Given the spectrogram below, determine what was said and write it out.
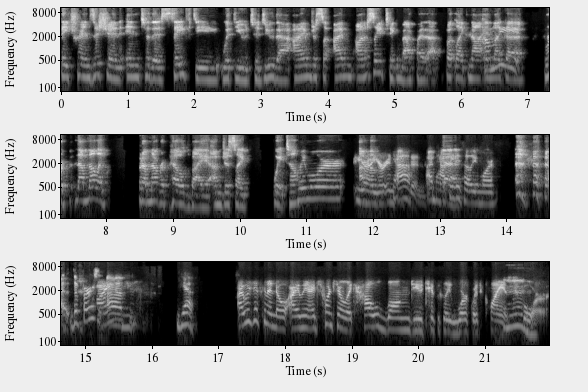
they transition into this safety with you to do that. I'm just i'm honestly taken back by that but like not in like a i'm not like but i'm not repelled by it. I'm just like wait tell me more. Yeah, Um, you're yeah i'm happy Yeah. to tell you more. Uh, the first um yeah I was just gonna know. I mean, I just want to know, like, how long do you typically work with clients Mm. for?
